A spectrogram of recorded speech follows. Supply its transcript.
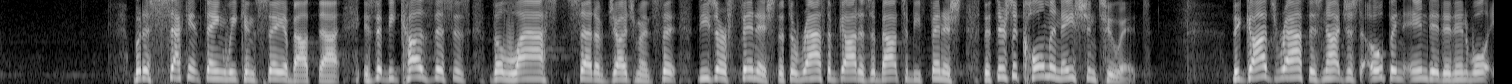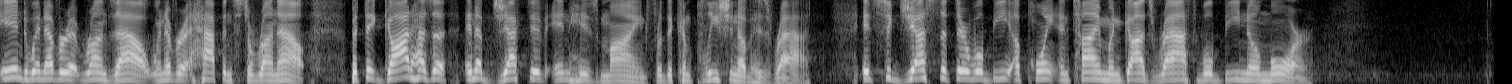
But a second thing we can say about that is that because this is the last set of judgments, that these are finished, that the wrath of God is about to be finished, that there's a culmination to it. That God's wrath is not just open ended and it will end whenever it runs out, whenever it happens to run out, but that God has a, an objective in his mind for the completion of his wrath. It suggests that there will be a point in time when God's wrath will be no more.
